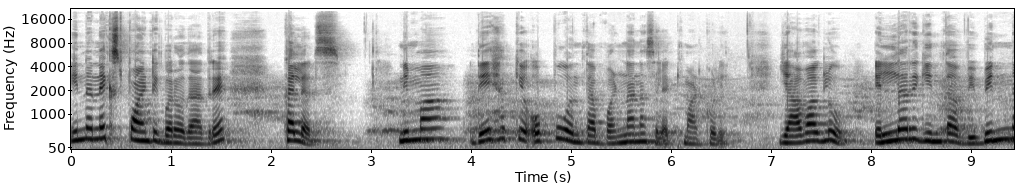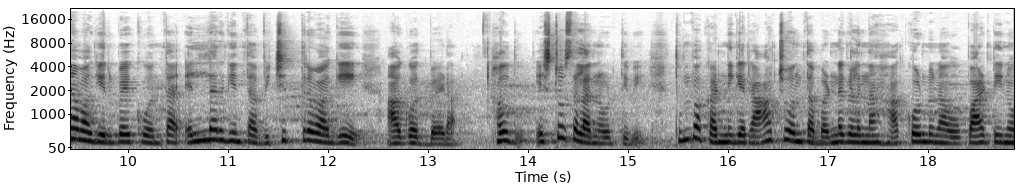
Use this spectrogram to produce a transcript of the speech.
ಇನ್ನು ನೆಕ್ಸ್ಟ್ ಪಾಯಿಂಟಿಗೆ ಬರೋದಾದರೆ ಕಲರ್ಸ್ ನಿಮ್ಮ ದೇಹಕ್ಕೆ ಒಪ್ಪುವಂಥ ಬಣ್ಣನ ಸೆಲೆಕ್ಟ್ ಮಾಡ್ಕೊಳ್ಳಿ. ಯಾವಾಗಲೂ ಎಲ್ಲರಿಗಿಂತ ವಿಭಿನ್ನವಾಗಿರಬೇಕು ಅಂತ ಎಲ್ಲರಿಗಿಂತ ವಿಚಿತ್ರವಾಗಿ ಆಗೋದು ಬೇಡ. ಹೌದು, ಎಷ್ಟೋ ಸಲ ನೋಡ್ತೀವಿ. ತುಂಬ ಕಣ್ಣಿಗೆ ರಾಚು ಅಂತ ಬಣ್ಣಗಳನ್ನು ಹಾಕ್ಕೊಂಡು ನಾವು ಪಾರ್ಟಿನೋ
